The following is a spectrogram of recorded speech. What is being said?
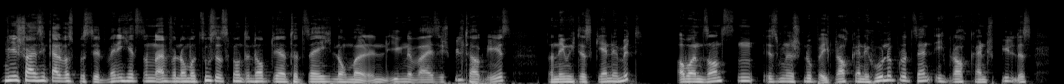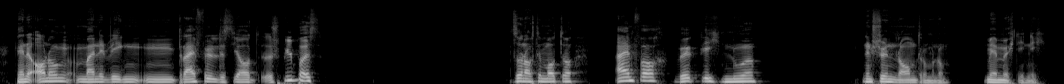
mir scheißegal, was passiert. Wenn ich jetzt dann einfach nochmal Zusatzcontent habe, der tatsächlich nochmal in irgendeiner Weise spieltauglich ist, dann nehme ich das gerne mit. Aber ansonsten ist mir eine Schnuppe. Ich brauche keine 100%, ich brauche kein Spiel, das, keine Ahnung, meinetwegen ein Dreiviertel des Jahr äh, spielbar ist. So nach dem Motto, Einfach wirklich nur einen schönen Raum drumherum. Mehr möchte ich nicht.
